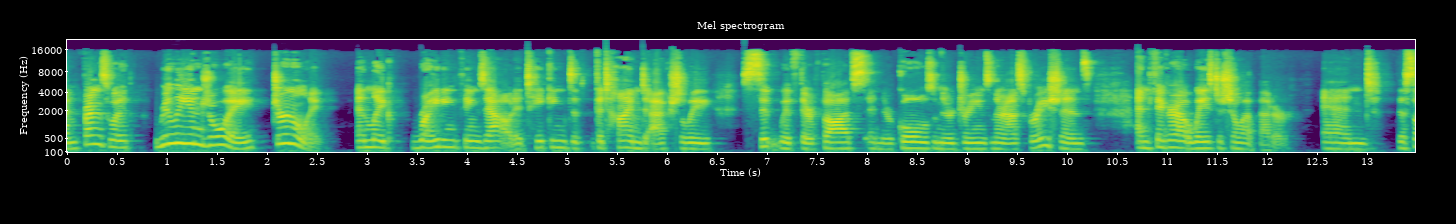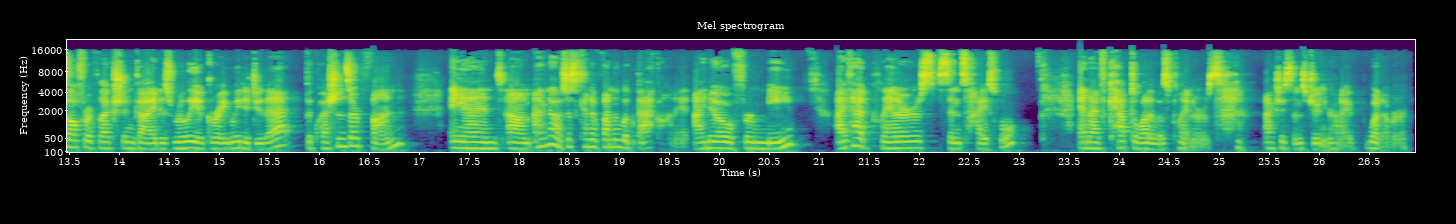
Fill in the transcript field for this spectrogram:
I'm friends with, really enjoy journaling and like writing things out and taking the time to actually sit with their thoughts and their goals and their dreams and their aspirations and figure out ways to show up better. And the self reflection guide is really a great way to do that. The questions are fun. And um, I don't know, it's just kind of fun to look back on it. I know for me, I've had planners since high school, and I've kept a lot of those planners, actually since junior high, whatever.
